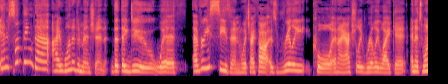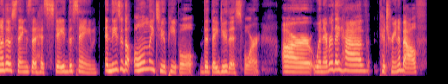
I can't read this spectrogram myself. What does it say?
And something that I wanted to mention that they do with every season, which I thought is really cool and I actually really like it. And it's one of those things that has stayed the same. And these are the only two people that they do this for are whenever they have Caitríona Balfe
